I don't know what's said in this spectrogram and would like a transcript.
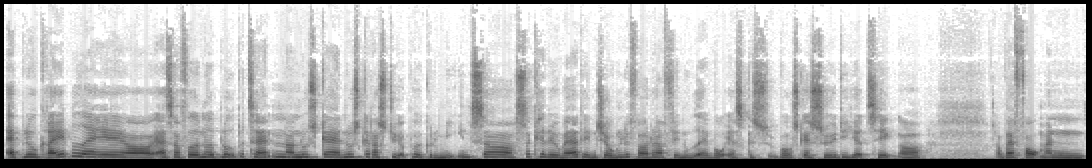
er blevet grebet af og altså fået noget blod på tanden, og nu skal, nu skal der styr på økonomien, så, så kan det jo være, at det er en jungle for dig at finde ud af, hvor, jeg skal, hvor skal jeg søge de her ting, og og hvad får man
